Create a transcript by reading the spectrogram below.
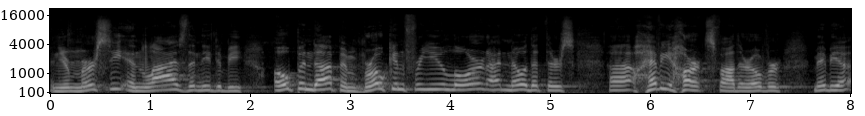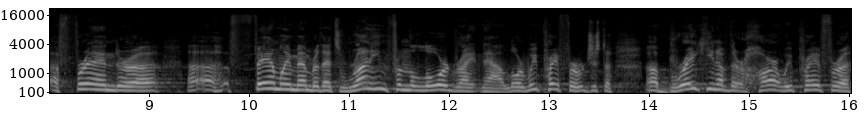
and your mercy in lives that need to be opened up and broken for you, Lord. I know that there's uh, heavy hearts, Father, over maybe a, a friend or a, a, family member that's running from the Lord right now. Lord, we pray for just a, a breaking of their heart. We pray for a,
